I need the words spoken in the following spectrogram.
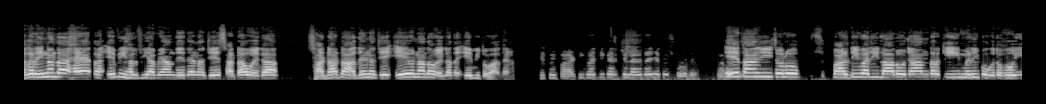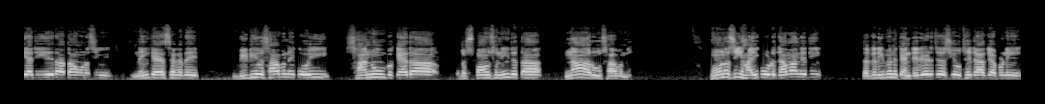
ਅਗਰ ਇਹਨਾਂ ਦਾ ਹੈ ਤਾਂ ਇਹ ਵੀ ਹਲਫੀਆ ਬਿਆਨ ਦੇ ਦੇਣ ਜੇ ਸਾਡਾ ਹੋਏਗਾ ਸਾਡਾ ਢਾਹ ਦੇਣ ਜੇ ਇਹ ਉਹਨਾਂ ਦਾ ਹੋਏਗਾ ਤਾਂ ਇਹ ਵੀ ਟਵਾ ਦੇਣ। ਇਹ ਕੋਈ ਪਾਰਟੀਬਾਜ਼ੀ ਕਰਕੇ ਲੱਗਦਾ ਜਾਂ ਕੁਝ ਹੋਰ? ਹੈ? ਇਹ ਤਾਂ ਜੀ ਚਲੋ ਪਾਰਟੀਬਾਜੀ ਲਾ ਲਓ ਜਾਂ ਅੰਦਰ ਕੀ ਮਿਲੀ ਭੁਗਤ ਹੋਈ ਆ ਜੀ ਇਹਦਾ ਤਾਂ ਹੁਣ ਅਸੀਂ ਨਹੀਂ ਕਹਿ ਸਕਦੇ। ਵੀਡੀਓ ਸਾਹਿਬ ਨੇ ਕੋਈ ਸਾਨੂੰ ਬਕਾਇਦਾ ਰਿਸਪੌਂਸ ਨਹੀਂ ਦਿੱਤਾ ਨਾ ਆਰੂ ਸਾਹਿਬ ਨੇ। ਹੁਣ ਅਸੀਂ ਹਾਈ ਕੋਰਟ ਜਾਵਾਂਗੇ ਜੀ ਤਕਰੀਬਨ ਕੈਂਡੀਡੇਟ 'ਚ ਅਸੀਂ ਉੱਥੇ ਜਾ ਕੇ ਆਪਣੀ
